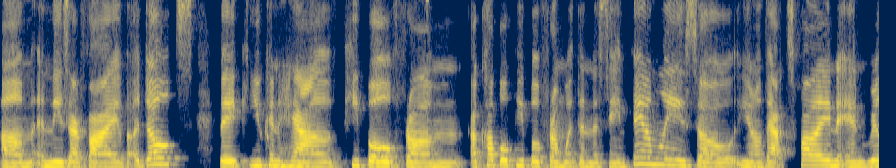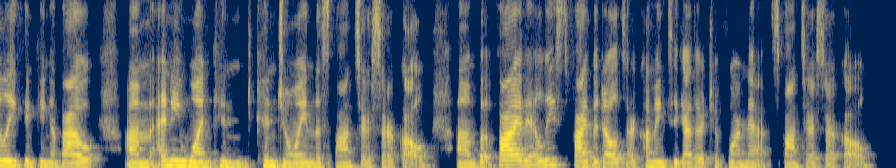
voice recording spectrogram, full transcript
Um, and these are five adults. They, you can have people from, a couple people from within the same family. So, you know, that's fine. And really thinking about um, anyone can, can join the sponsor circle. Um, but five, at least five adults are coming together to form that sponsor circle.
